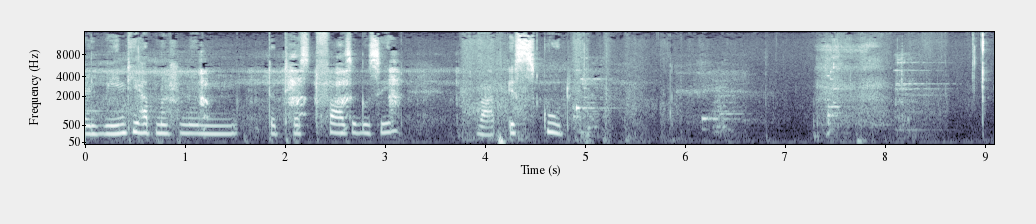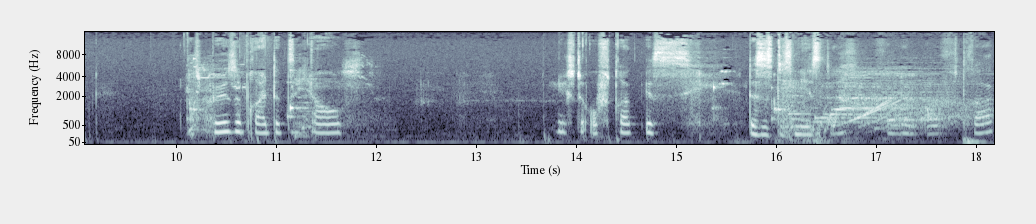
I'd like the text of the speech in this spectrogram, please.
Weil Venti hat man schon in der Testphase gesehen. War, ist gut. Das Böse breitet sich aus. Nächster Auftrag ist. Das ist das nächste von dem Auftrag.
